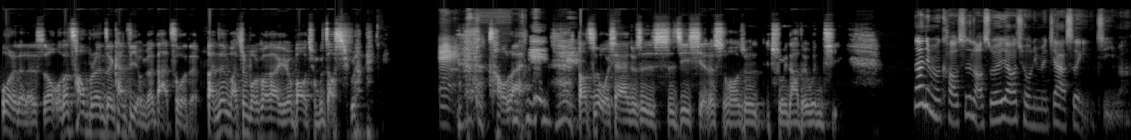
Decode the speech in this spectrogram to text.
Word 的时候，我都超不认真看自己有没有打错的，反正把全部括号也又帮我全部找出来，哎，超烂，导致我现在就是实际写的时候就出一大堆问题。那你们考试老师会要求你们架摄影机吗？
